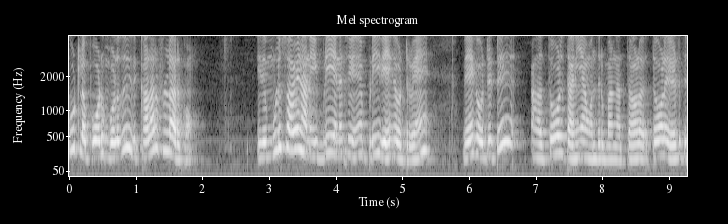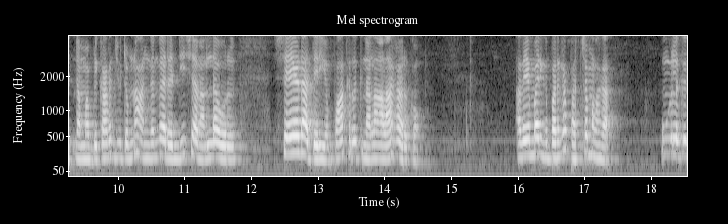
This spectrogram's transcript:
கூட்டில் போடும் பொழுது இது கலர்ஃபுல்லாக இருக்கும். இது முழுசாகவே நான் இப்படி என்ன செய்வேன்? இப்படி வேக விட்டுருவேன். வேக விட்டுட்டு அந்த தோல் தனியாக வந்துருப்பாங்க தோலை தோலை எடுத்துட்டு நம்ம அப்படி கடைஞ்சி விட்டோம்னா அங்கங்கே ரெட்டிஷாக நல்லா ஒரு ஷேடாக தெரியும். பார்க்குறதுக்கு நல்லா அழகாக இருக்கும். அதே மாதிரி இங்கே பாருங்கள் பச்சை மிளகா. உங்களுக்கு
